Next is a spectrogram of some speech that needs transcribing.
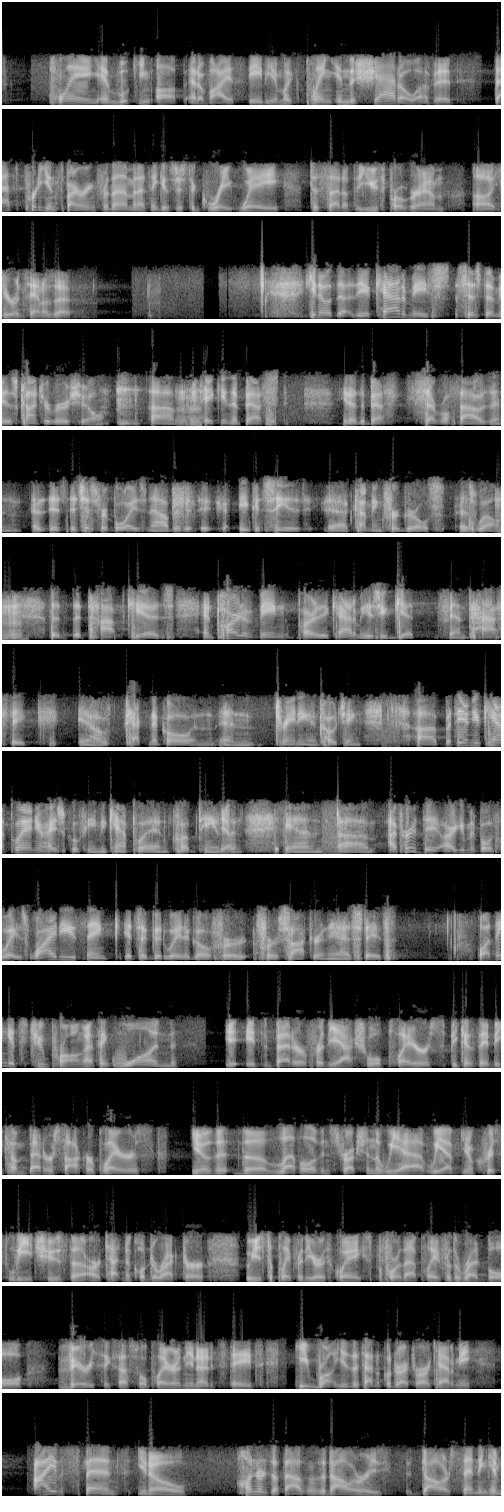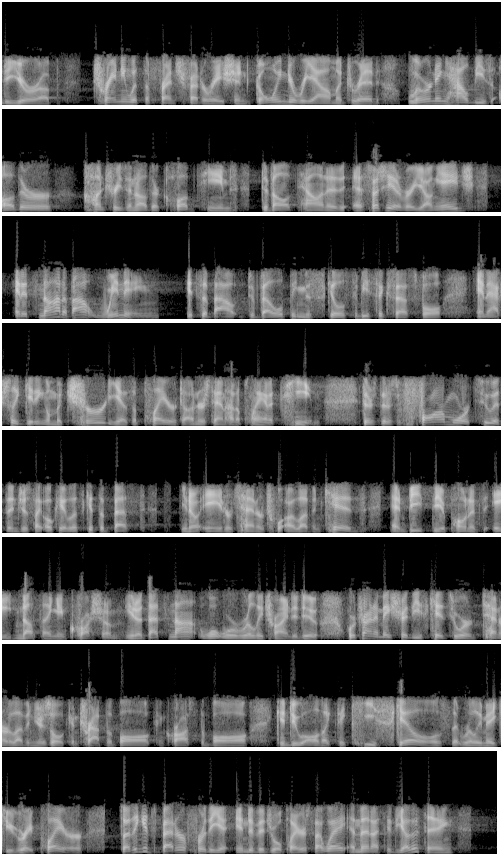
playing and looking up at Avaya Stadium, like playing in the shadow of it, that's pretty inspiring for them. And I think it's just a great way to set up the youth program uh, here in San Jose. You know, the the academy system is controversial, um, mm-hmm. taking the best you know the best several thousand. It's, it's just for boys now, but it, it, you could see it uh, coming for girls as well. Mm-hmm. The the top kids, and part of being part of the academy is you get fantastic, you know, technical and and training and coaching. Uh, but then you can't play on your high school team. You can't play in club teams. Yeah. And and um, I've heard the argument both ways. Why do you think it's a good way to go for for soccer in the United States? Well, I think it's two prong. I think one it, it's better for the actual players because they become better soccer players. You know, the the level of instruction that we have. We have, you know, Chris Leitch, who's the our technical director, who used to play for the Earthquakes. Before that, played for the Red Bull. Very successful player in the United States. He run, he's the technical director of our academy. I have spent, you know, hundreds of thousands of dollars dollars sending him to Europe training with the French Federation, going to Real Madrid, learning how these other countries and other club teams develop talent, especially at a very young age. And it's not about winning. It's about developing the skills to be successful and actually getting a maturity as a player to understand how to play on a team. There's there's far more to it than just like okay, let's get the best you know, eight or ten or 12, 11 kids and beat the opponents eight nothing and crush them. You know, that's not what we're really trying to do. We're trying to make sure these kids who are 10 or 11 years old can trap the ball, can cross the ball, can do all like the key skills that really make you a great player. So I think it's better for the individual players that way. And then I think the other thing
